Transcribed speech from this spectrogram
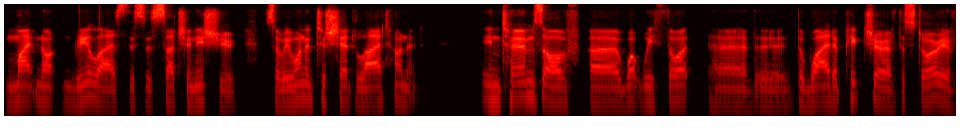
might not realize this is such an issue. So we wanted to shed light on it. In terms of uh, what we thought uh, the, the wider picture of the story of,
